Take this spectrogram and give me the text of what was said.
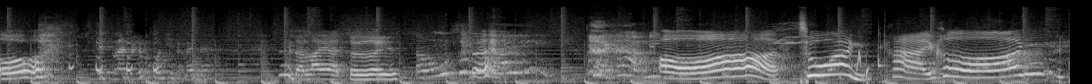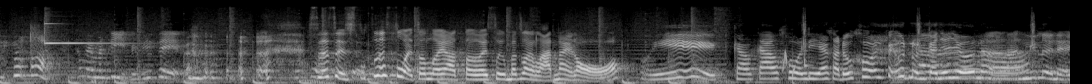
อ้เห็นอะไรไหมทุกคนเห็นอะไรไหมเห็นอะไรอะเตย เอ้าสวยขนาดนี้อ๋อ ช่วงขายของ ทำไมมันดีดเป็นพิเศษ เสื้อสวยเสื้อสวยจังเลยอะเตยซื้อมาจากร้านไหนหรอ อุ้ย99โคเรียค่ะทุกคนไปอุดหนุนกันเยอะๆนะร้านนี้เลยในไอ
